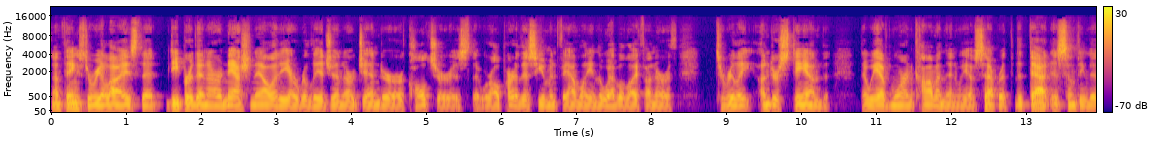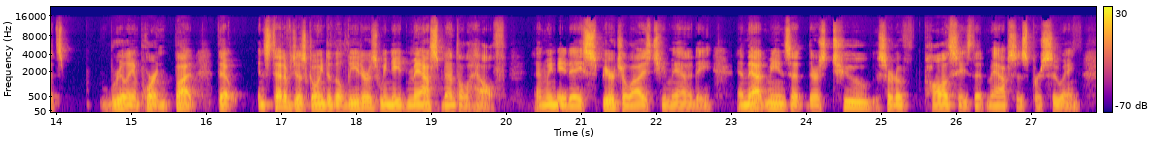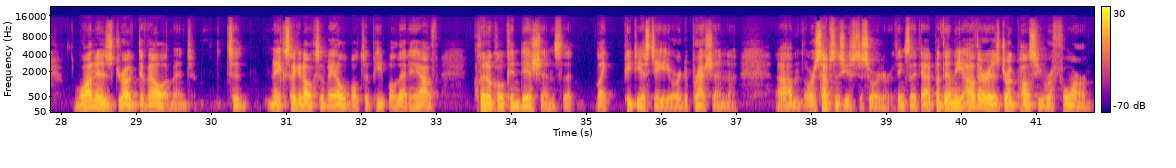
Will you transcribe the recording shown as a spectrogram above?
on things, to realize that deeper than our nationality, our religion, our gender, our culture is that we're all part of this human family and the web of life on earth, to really understand that we have more in common than we have separate, that that is something that's really important, but that instead of just going to the leaders, we need mass mental health and we need a spiritualized humanity. And that means that there's two sort of policies that MAPS is pursuing. One is drug development to make psychedelics available to people that have clinical conditions that like PTSD or depression um, or substance use disorder, things like that. But then the other is drug policy reform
